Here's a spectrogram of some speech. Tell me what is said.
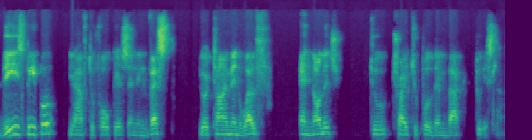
These people, you have to focus and invest your time and wealth and knowledge to try to pull them back to Islam.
